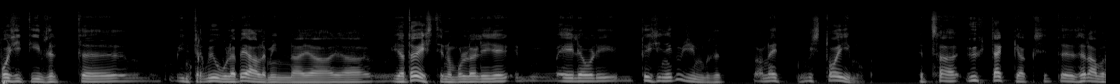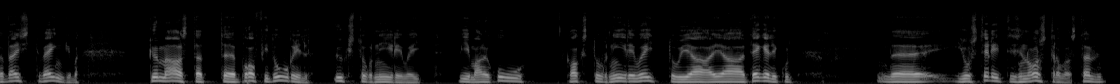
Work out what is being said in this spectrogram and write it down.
positiivselt äh, intervjuule peale minna ja, ja, ja tõesti, no mul oli, eile oli tõsine küsimus, et Anett, mis toimub, et sa ühtäkki hakkasid sedavõrd hästi mängima. kümme aastat profituuril, üks turniirivõit, viimane kuu, kaks turniirivõitu ja, ja tegelikult äh, just eriti siin Ostravas, ta nüüd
